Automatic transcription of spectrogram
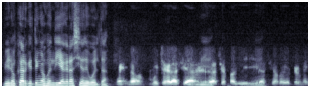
Bien, Oscar, que tengas buen día. Gracias de vuelta. Bueno, muchas gracias. Gracias, Pablo, y gracias, Radio Carmen.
